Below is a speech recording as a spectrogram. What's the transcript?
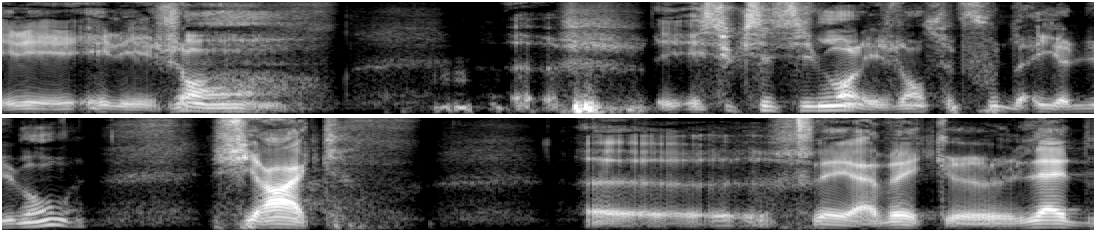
Et, les gens, euh, et successivement, les gens se foutent de la gueule du monde. Chirac euh, fait avec euh, l'aide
